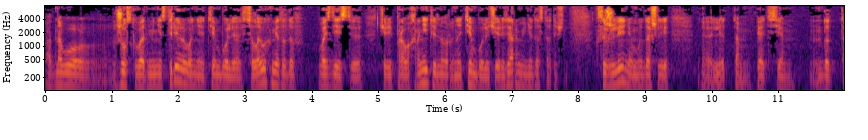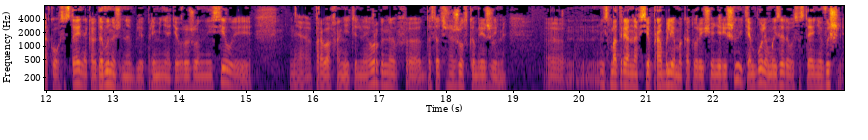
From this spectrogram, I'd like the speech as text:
одного жесткого администрирования, тем более силовых методов воздействия через правоохранительные органы, тем более через армию недостаточно. К сожалению, мы дошли э, лет там 5-7 до такого состояния, когда вынуждены были применять вооруженные силы, и э, правоохранительные органы в э, достаточно жестком режиме. Несмотря на все проблемы, которые еще не решены, тем более мы из этого состояния вышли.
